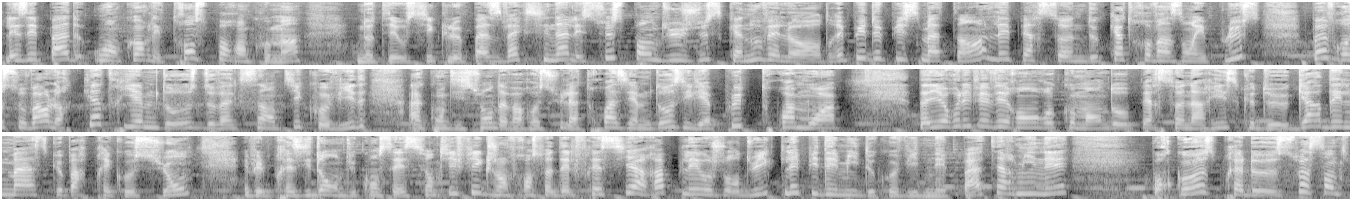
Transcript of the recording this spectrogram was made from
les EHPAD ou encore les transports en commun. Notez aussi que le passe vaccinal est suspendu jusqu'à nouvel ordre. Et puis depuis ce matin, les personnes de 80 ans et plus peuvent recevoir leur quatrième dose de vaccin anti-Covid, à condition d'avoir reçu la troisième dose il y a plus de trois mois. D'ailleurs, Olivier Véran recommande aux personnes à risque de garder le masque par précaution. Et puis le président du conseil scientifique, Jean-François Delfrécy, a rappelé aujourd'hui que l'épidémie de Covid n'est pas terminée. Pour cause, près de 60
